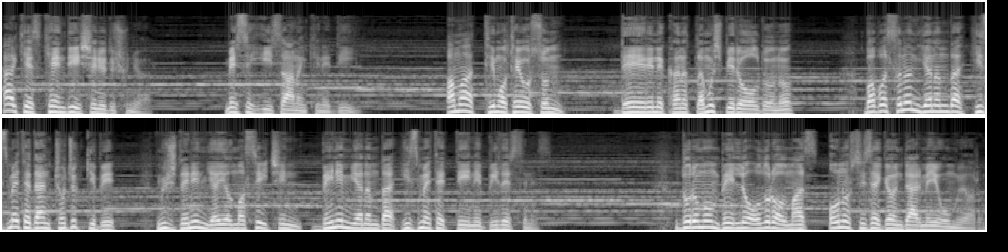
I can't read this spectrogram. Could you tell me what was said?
Herkes kendi işini düşünüyor. Mesih İsa'nınkini değil. Ama Timoteus'un değerini kanıtlamış biri olduğunu, babasının yanında hizmet eden çocuk gibi müjdenin yayılması için benim yanımda hizmet ettiğini bilirsiniz. Durumum belli olur olmaz onu size göndermeyi umuyorum.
